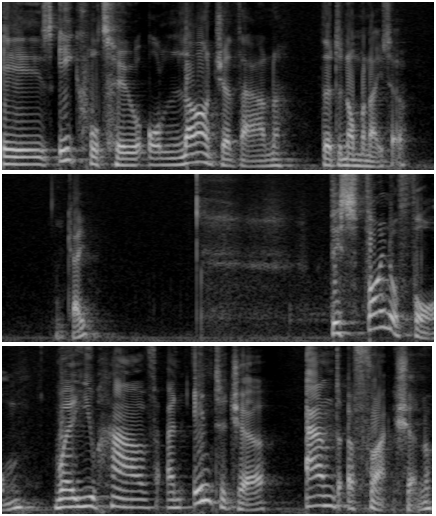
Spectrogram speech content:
is equal to or larger than the denominator. Okay? This final form, where you have an integer and a fraction,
